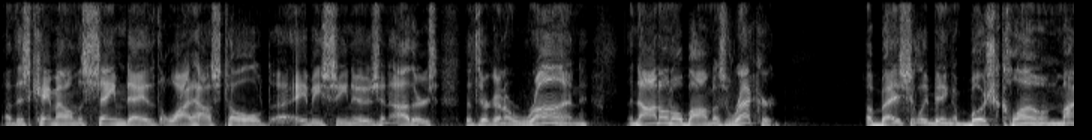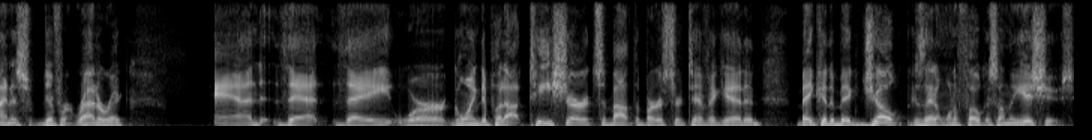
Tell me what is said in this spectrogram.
Uh, this came out on the same day that the White House told uh, ABC News and others that they're going to run, not on Obama's record, of basically being a Bush clone minus different rhetoric, and that they were going to put out T-shirts about the birth certificate and make it a big joke because they don't want to focus on the issues.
